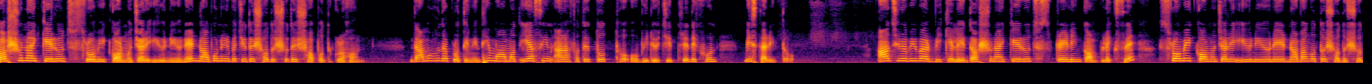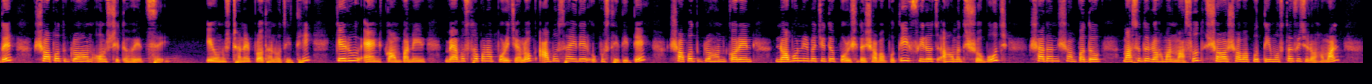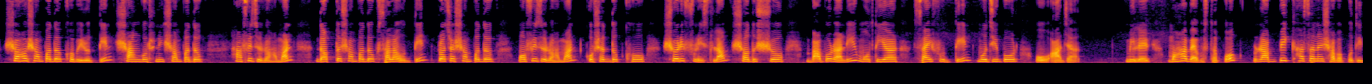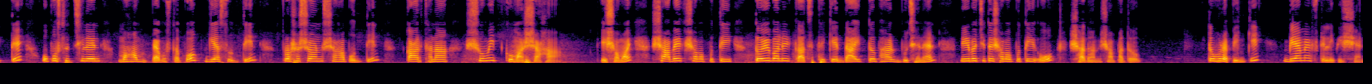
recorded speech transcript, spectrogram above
দর্শনায় কেরুজ শ্রমিক কর্মচারী ইউনিয়নের নবনির্বাচিত সদস্যদের শপথ গ্রহণ। দামুহুদা প্রতিনিধি মোহাম্মদ ইয়াসিন আরাফাতের তথ্য ও ভিডিও চিত্রে দেখুন বিস্তারিত। আজ রবিবার বিকেলে দর্শনায় কেরুজ ট্রেনিং কমপ্লেক্সে শ্রমিক কর্মচারী ইউনিয়নের নবাগত সদস্যদের শপথ গ্রহণ অনুষ্ঠিত হয়েছে। এ অনুষ্ঠানের প্রধান অতিথি কেরু অ্যান্ড কোম্পানির ব্যবস্থাপনা পরিচালক আবু সাইদের উপস্থিতিতে শপথ গ্রহণ করেন নবনির্বাচিত পরিষদের সভাপতি ফিরোজ আহমেদ সবুজ, সাধারণ সম্পাদক মাসুদুর রহমান মাসুদ, সহসভাপতি মোস্তাফিজুর রহমান সহ সম্পাদক খবির উদ্দিন, সাংগঠনিক সম্পাদক হাফিজুর রহমান, দপ্তর সম্পাদক সালাউদ্দিন, প্রচার সম্পাদক মফিজুর রহমান, কোষাধ্যক্ষ শরীফুল ইসলাম, সদস্য বাবর আলী, মতিয়ার সাইফুদ্দিন, মুজিবর ও আজাদ। মিলের মহাব্যবস্থাপক রাব্বিক হাসানের সভাপতিত্বে উপস্থিত ছিলেন মহাব্যবস্থাপক গিয়াসুদ্দিন প্রশাসন শাহাবুদ্দিন, কারখানা সুমিত কুমার সাহা। এ সময় সাবেক সভাপতি তৈব আলীর কাছ থেকে দায়িত্বভার বুঝে নেন নির্বাচিত সভাপতি ও সাধারণ সম্পাদক। Tahura Pinki BMF television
